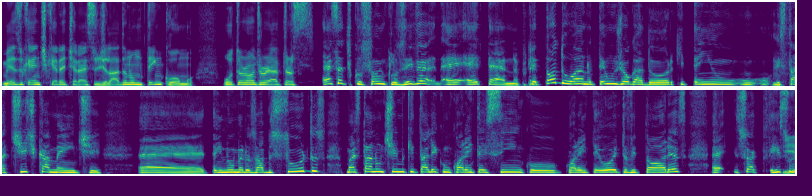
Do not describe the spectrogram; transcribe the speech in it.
Mesmo que a gente queira tirar isso de lado, não tem como. O Toronto Raptors Essa discussão, inclusive, é, é eterna, porque todo ano tem um jogador que tem um, um- um- estatisticamente é, tem números absurdos, mas tá num time que tá ali com 45, 48 vitórias. É, isso, é- isso e esse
